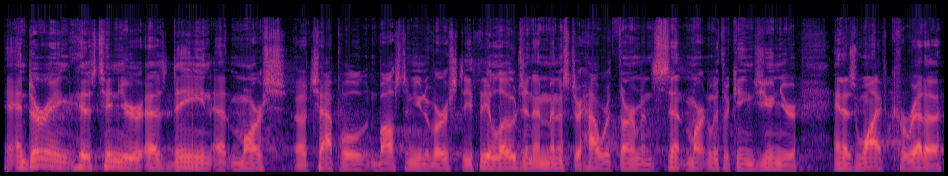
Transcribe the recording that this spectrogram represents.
And during his tenure as dean at Marsh uh, Chapel, Boston University, theologian and minister Howard Thurman sent Martin Luther King Jr. and his wife Coretta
